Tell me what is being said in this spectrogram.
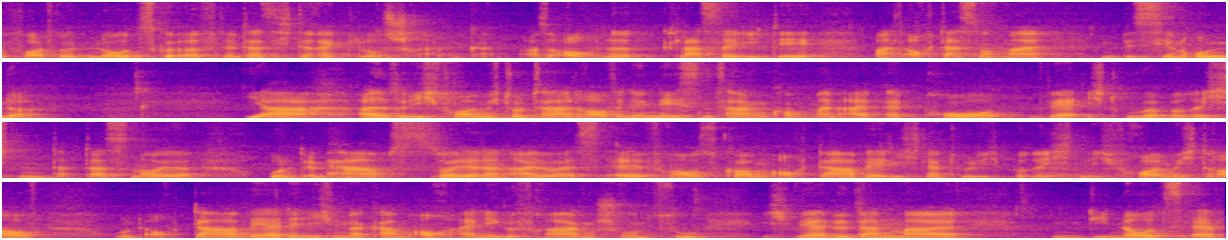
sofort wird Notes geöffnet, dass ich direkt losschreiben kann. Also auch eine klasse Idee, macht auch das nochmal ein bisschen runder. Ja, also ich freue mich total drauf. In den nächsten Tagen kommt mein iPad Pro, werde ich darüber berichten, das neue. Und im Herbst soll ja dann iOS 11 rauskommen. Auch da werde ich natürlich berichten. Ich freue mich drauf. Und auch da werde ich, und da kamen auch einige Fragen schon zu, ich werde dann mal die Notes-App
